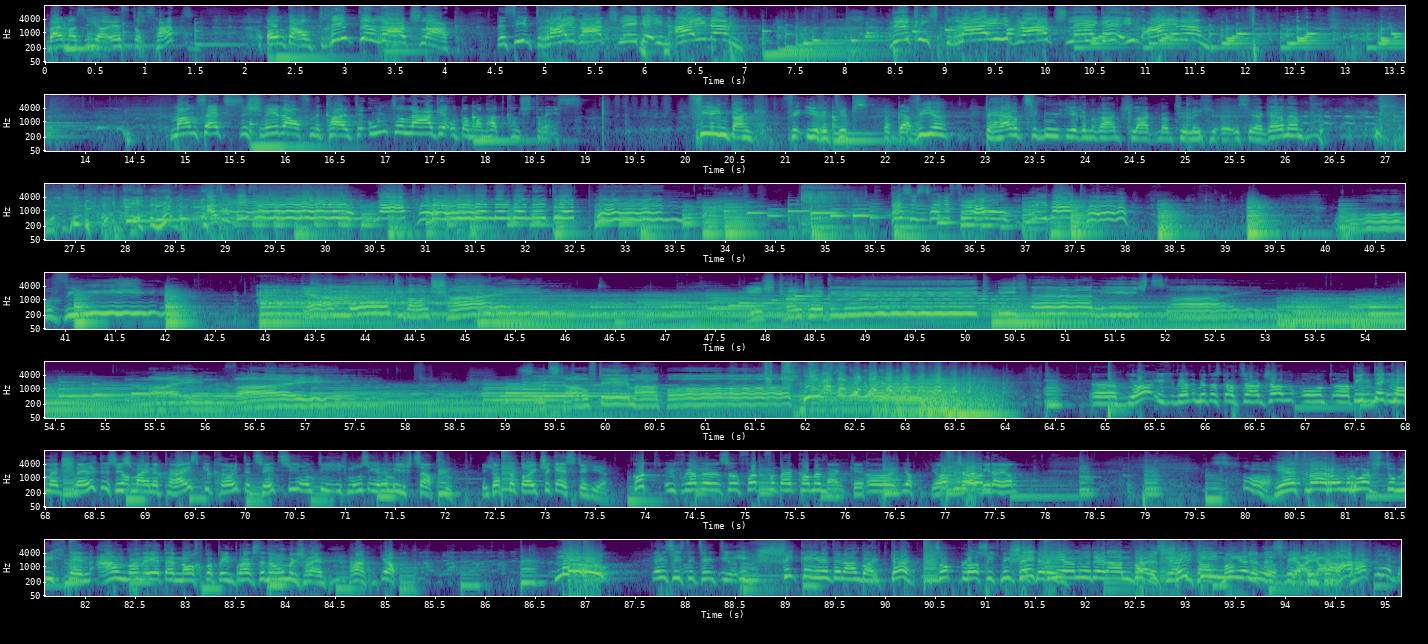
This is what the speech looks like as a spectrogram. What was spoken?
weil man sie ja öfters hat. Und der dritte Ratschlag, das sind drei Ratschläge in einem. Wirklich drei Ratschläge in einem. Man setzt sich weder auf eine kalte Unterlage oder man hat keinen Stress. Vielen Dank für Ihre Tipps. Gerne. Wir beherzigen Ihren Ratschlag natürlich äh, sehr gerne. Also bitte, Das ist seine Frau, Renate. oh, wie der Mond über uns scheint. Ich könnte glücklicher nicht sein. Mein Weib sitzt auf dem Abort. Äh, ja, ich werde mir das Ganze anschauen und äh, Bitte kommen schnell, das ist meine preisgekrönte Zetzi und die, ich muss ihre Milch zapfen. Ich hab da deutsche Gäste hier. Gut, ich werde sofort vorbeikommen. Danke. Äh, ja, Ja, auf so, Wiederhören. wiederhören. So. Erst warum rufst du mich denn an, wenn ich dein Nachbar bin? Brauchst du nur umschreien. Ah, ja. Mu! Das ist die Zensi. Ich, ich schicke Ihnen den Anwalt, gell? So lass ich nicht Schick mir nur den Ja, Anwalt, das werd schick ihn mir Ja, nur. das werd ich auch mach nur.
